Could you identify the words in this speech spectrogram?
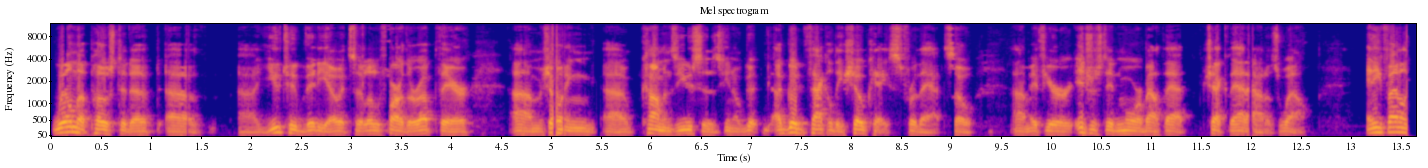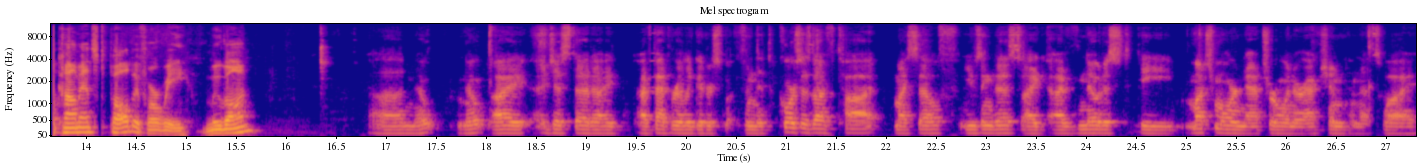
Wilma posted a, a, a YouTube video. It's a little farther up there um, showing uh, Commons uses, you know, good, a good faculty showcase for that. So um, if you're interested in more about that, check that out as well. Any final comments, Paul, before we move on? Uh, nope. Nope. I I just that I I've had really good response from the courses I've taught myself using this. I I've noticed the much more natural interaction, and that's why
